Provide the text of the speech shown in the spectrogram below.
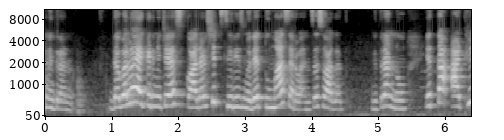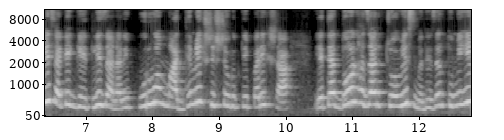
मित्रांनो. डबल ओ अकॅडमीच्या स्कॉलरशिप सिरीजमध्ये तुम्हा सर्वांचं स्वागत. मित्रांनो इयत्ता आठवीसाठी घेतली जाणारी पूर्व माध्यमिक शिष्यवृत्ती परीक्षा येत्या दोन हजार चोवीसमध्ये जर तुम्ही ही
